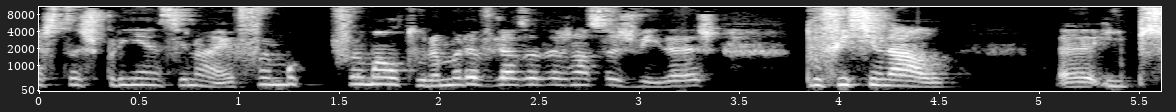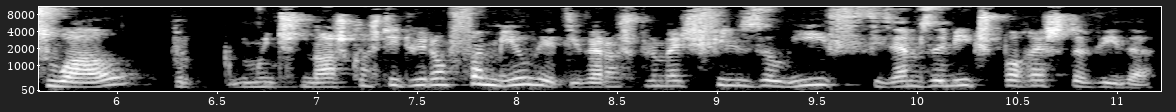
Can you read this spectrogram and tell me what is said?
esta experiência, não é? Foi uma, foi uma altura maravilhosa das nossas vidas, profissional, uh, e pessoal, porque muitos de nós constituíram família, tiveram os primeiros filhos ali, fizemos amigos para o resto da vida.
